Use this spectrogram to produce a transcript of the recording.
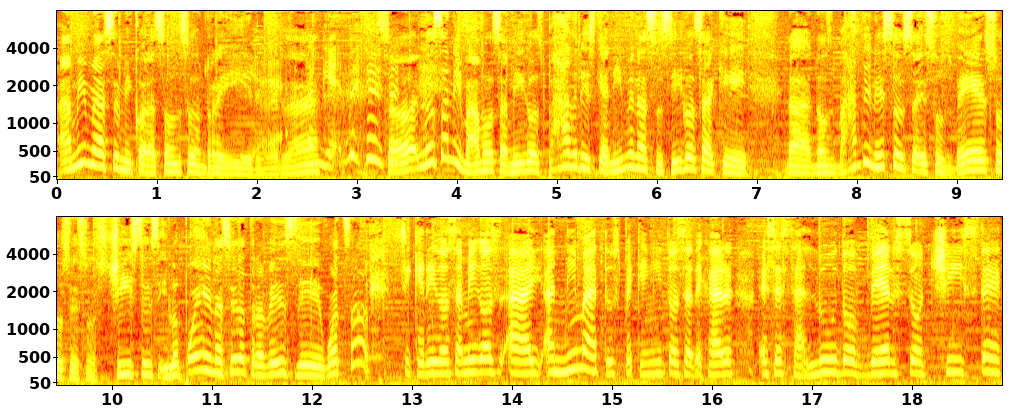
A mí me hace mi corazón sonreír, ¿verdad? También. So, los animamos, amigos, padres, que animen a sus hijos a que uh, nos manden esos, esos versos, esos chistes y lo pueden hacer a través de WhatsApp. Sí, queridos amigos, anima a tus pequeñitos a dejar ese saludo, verso, chiste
